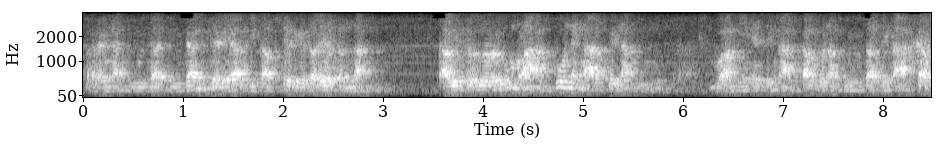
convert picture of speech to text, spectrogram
Karena Nabi Musa juga dari ahli tafsir itu ya tenang. Tapi seluruh melaku neng arpe Nabi Musa. Buang ini sing akal, Nabi Musa sing akal.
